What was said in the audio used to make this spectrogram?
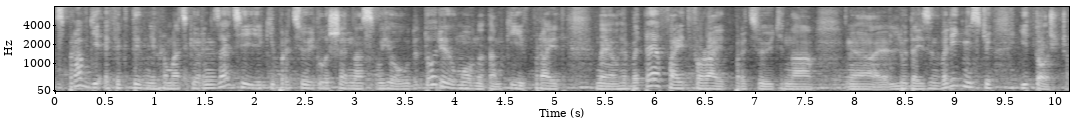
справді ефективні громадські організації, які працюють лише на свою аудиторію, умовно там Київ Прайд на ЛГБТ, Fight for Right працюють на е, людей з інвалідністю і тощо.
